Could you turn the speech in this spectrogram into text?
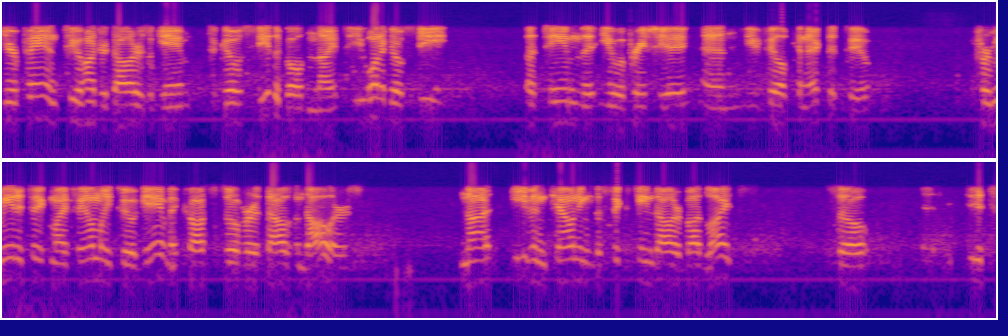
you're paying two hundred dollars a game to go see the Golden Knights. You want to go see a team that you appreciate and you feel connected to. For me to take my family to a game, it costs over a thousand dollars, not even counting the sixteen dollar Bud Lights. So it's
